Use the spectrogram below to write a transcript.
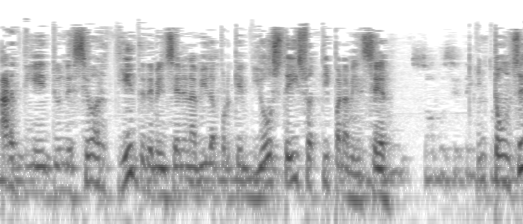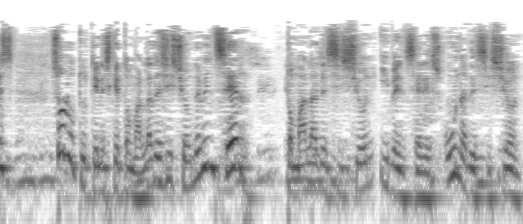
ardiente, un deseo ardiente de vencer en la vida porque Dios te hizo a ti para vencer. Entonces, solo tú tienes que tomar la decisión de vencer. Tomar la decisión y vencer es una decisión.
